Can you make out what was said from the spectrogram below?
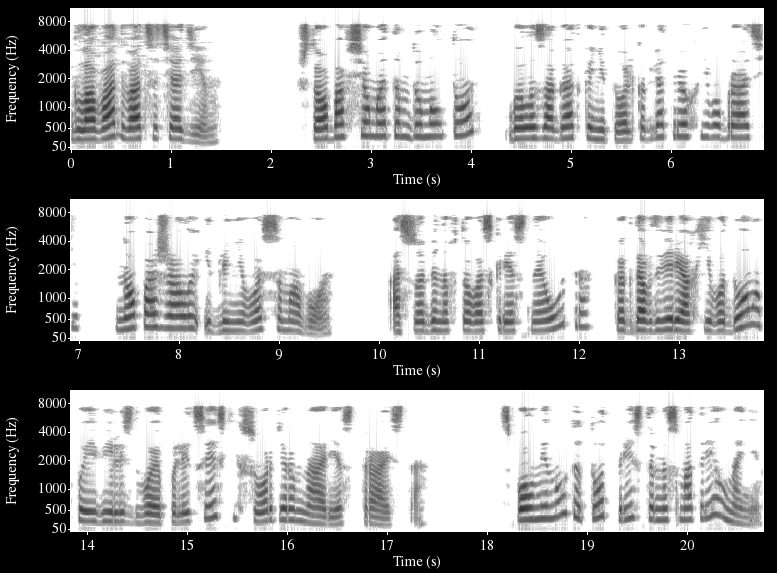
Глава двадцать один. Что обо всем этом думал тот, было загадкой не только для трех его братьев, но, пожалуй, и для него самого. Особенно в то воскресное утро, когда в дверях его дома появились двое полицейских с ордером на арест Трайста. С полминуты тот пристально смотрел на них,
